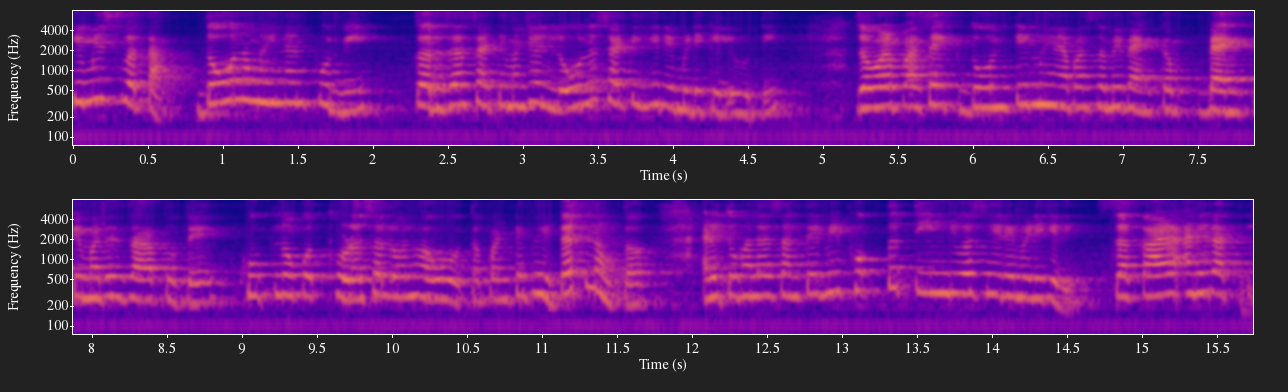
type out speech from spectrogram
की मी स्वतः दोन महिन्यांपूर्वी कर्जासाठी म्हणजे लोनसाठी ही रेमेडी केली होती. जवळपास एक दोन तीन महिन्यापासून मी बँक बँकेमध्ये जात होते. खूप नको थोडंसं लोन हवं होतं पण ते भेटत नव्हतं. आणि तुम्हाला सांगते मी फक्त तीन दिवस ही रेमेडी केली. सकाळ आणि रात्री.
